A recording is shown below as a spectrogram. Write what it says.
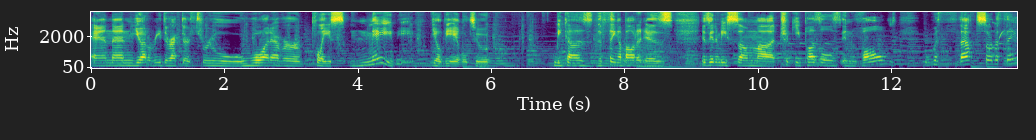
And then you gotta redirect her through whatever place maybe you'll be able to because the thing about it is there's going to be some uh, tricky puzzles involved with that sort of thing,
